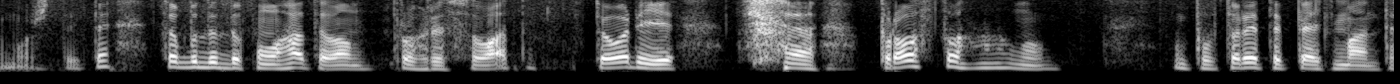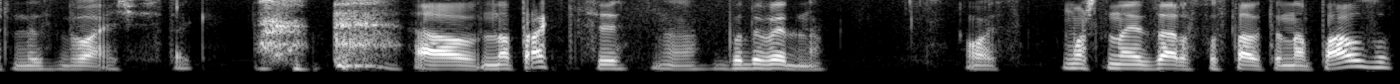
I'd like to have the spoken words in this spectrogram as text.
можете йти. Це буде допомагати вам прогресувати. В теорії це просто ну, повторити 5 мантр, не збиваючись. Так? А на практиці ну, буде видно. Ось. Можете навіть зараз поставити на паузу,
